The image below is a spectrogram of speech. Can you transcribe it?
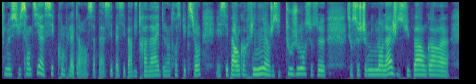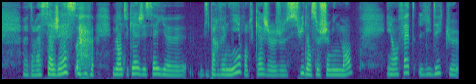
je me suis sentie assez complète. Alors ça s'est passé par du travail, de l'introspection, et c'est pas encore fini. Hein. Je suis toujours sur ce sur ce cheminement-là. Je suis pas encore euh, euh, dans la sagesse, mais en tout cas j'essaye euh, d'y parvenir. En tout cas, je, suis dans ce cheminement. Et en fait, l'idée que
